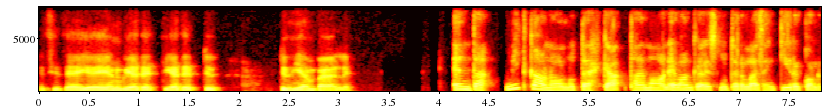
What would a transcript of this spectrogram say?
Että sitä ei, ei ole jätetty, jätetty tyhjän päälle. Entä mitkä on ollut ehkä Taimaan evankelis-luterilaisen kirkon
